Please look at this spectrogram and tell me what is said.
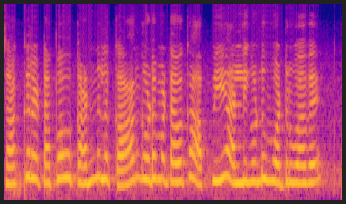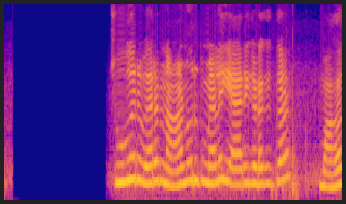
சக்கரை டப்பாவை கண்ணுல காங்க விட மாட்டாவக்கா அப்பயே அள்ளி கொண்டு போட்டுருவாவே. சுகர் வேற நானூறுக்கு மேலே ஏறி கிடக்குக்கா. மக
